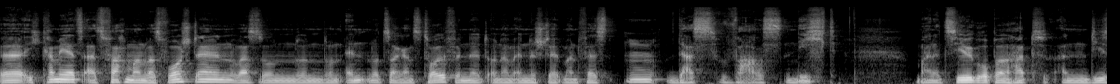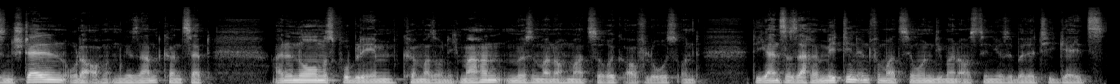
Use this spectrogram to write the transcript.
äh, ich kann mir jetzt als Fachmann was vorstellen, was so ein, so, ein, so ein Endnutzer ganz toll findet und am Ende stellt man fest, hm, das war's nicht. Meine Zielgruppe hat an diesen Stellen oder auch im Gesamtkonzept ein enormes Problem, können wir so nicht machen, müssen wir nochmal zurück auf los und die ganze Sache mit den Informationen, die man aus den Usability Gates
